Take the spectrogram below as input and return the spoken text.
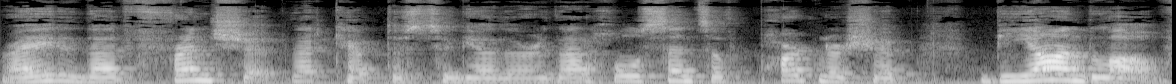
right? That friendship that kept us together, that whole sense of partnership beyond love.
